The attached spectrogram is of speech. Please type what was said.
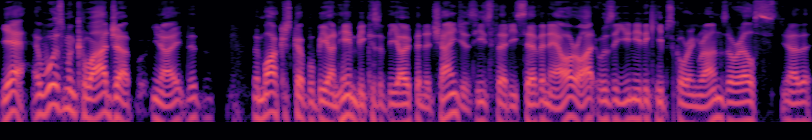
Yeah, and Usman Khawaja, you know, the, the microscope will be on him because of the opener changes. He's 37 now, all right. Was it you need to keep scoring runs or else, you know, the,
